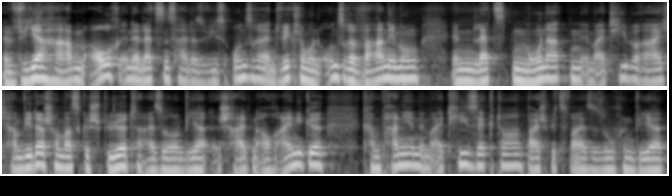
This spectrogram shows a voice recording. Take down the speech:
wir haben auch in der letzten Zeit, also wie ist unsere Entwicklung und unsere Wahrnehmung in den letzten Monaten im IT-Bereich, haben wir da schon was gespürt. Also wir schalten auch einige Kampagnen im IT-Sektor. Beispielsweise suchen wir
